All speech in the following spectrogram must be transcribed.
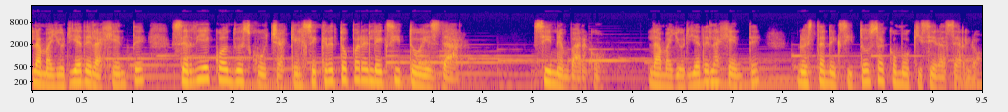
La mayoría de la gente se ríe cuando escucha que el secreto para el éxito es dar. Sin embargo, la mayoría de la gente no es tan exitosa como quisiera serlo.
